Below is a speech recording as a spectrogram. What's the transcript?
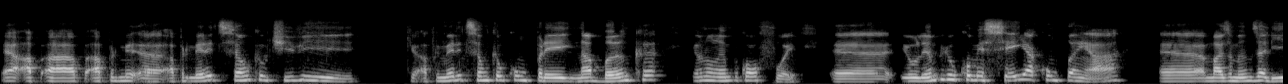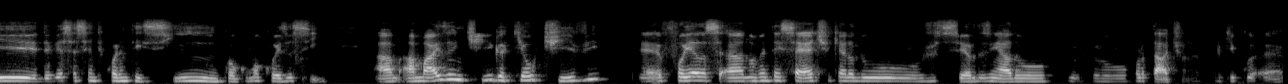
É, a, a, a, prime, a primeira edição que eu tive, a primeira edição que eu comprei na banca, eu não lembro qual foi. É, eu lembro que eu comecei a acompanhar é, mais ou menos ali, devia ser 145, alguma coisa assim. A, a mais antiga que eu tive é, foi a, a 97, que era do Justiceiro desenhado pelo portátil, né? Porque é,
